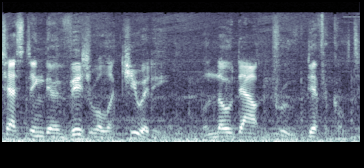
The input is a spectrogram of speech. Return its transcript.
Testing their visual acuity will no doubt prove difficult.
